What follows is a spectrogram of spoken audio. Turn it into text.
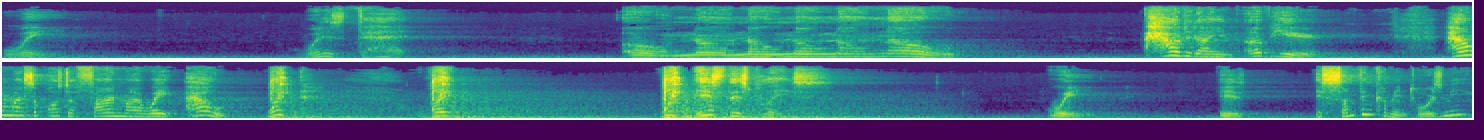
Wait. What is that? Oh, no, no, no, no, no. How did I end up here? How am I supposed to find my way out? What? What? What is this place? Wait. Is is something coming towards me?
